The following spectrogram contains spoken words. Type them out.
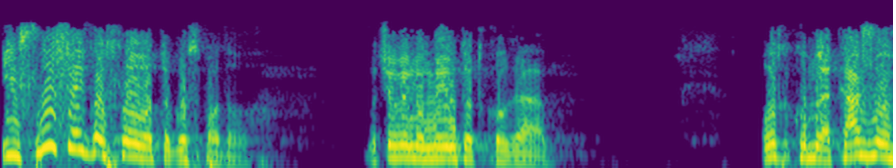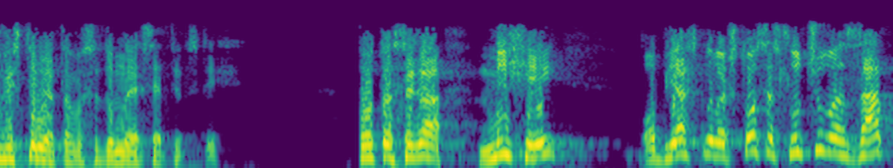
И слушај го Словото Господово. Значи, овој моментот кога, откако му ја кажува вистината во 17 стих. Потоа сега Михеј објаснува што се случува зад,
